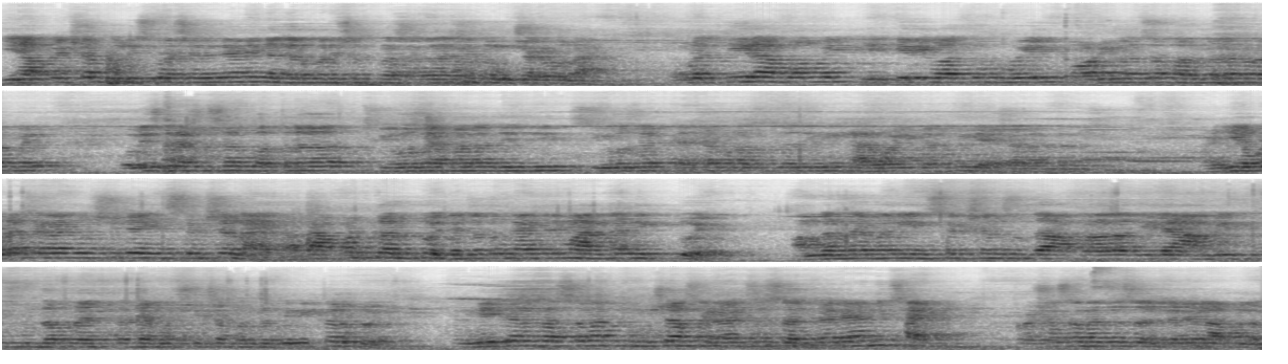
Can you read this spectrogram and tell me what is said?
ही अपेक्षा पोलीस प्रशासनाची आणि नगर परिषद प्रशासनाची तुमच्याकडून आहे. त्यामुळे ती राबवावी एकेरी वाहतूक होईल ऑडिओचा फॉर्म्युला राबेल. पोलीस प्रशासन पत्र सीओ साहेबांना देतील सीओ साहेब त्याच्या पद्धतीने कारवाई करतील याच्यानंतर. आणि एवढ्या सगळ्या गोष्टीच्या इन्स्ट्रक्शन आहेत. आता आपण करतोय त्याच्यातून काहीतरी मार्ग निघतोय. आमदार साहेबांनी इन्स्ट्रक्शन सुद्धा आपल्याला दिले आम्ही सुद्धा प्रयत्न त्या गोष्टीच्या पद्धतीने करतोय. हे करत असताना तुमच्या सगळ्यांचं सहकार्य आणि साहेब प्रशासनाचं सहकार्य लाभलं.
